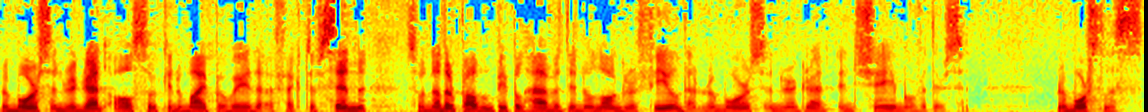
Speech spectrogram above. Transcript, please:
Remorse and regret also can wipe away the effect of sin. So another problem people have is they no longer feel that remorse and regret and shame over their sin. Remorseless,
